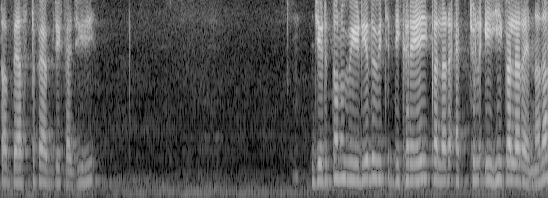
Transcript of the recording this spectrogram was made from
ਤਾਂ ਬੈਸਟ ਫੈਬਰਿਕ ਆ ਜੀ ਇਹ। ਜਿਹੜੇ ਤੁਹਾਨੂੰ ਵੀਡੀਓ ਦੇ ਵਿੱਚ ਦਿਖ ਰਿਹਾ ਇਹ ਕਲਰ ਐਕਚੁਅਲ ਇਹੀ ਕਲਰ ਹੈ ਇਹਨਾਂ ਦਾ।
